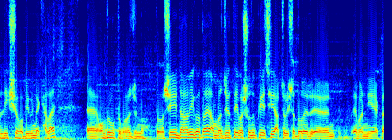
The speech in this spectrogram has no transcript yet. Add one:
লিগ সহ বিভিন্ন খেলায় অন্তর্ভুক্ত করার জন্য। তো সেই ধারাবাহিকতায় আমরা যেহেতু এবার সুযোগ পেয়েছি, আটচল্লিশটা দলের এবার নিয়ে একটা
